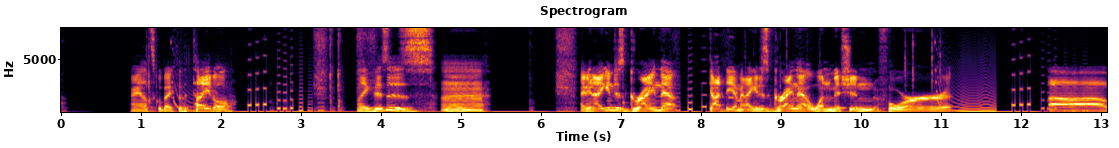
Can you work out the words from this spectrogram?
Alright, let's go back to the title. Like this is uh I mean I can just grind that God damn it, I can just grind that one mission for uh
